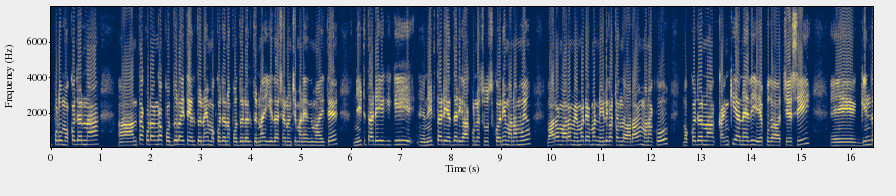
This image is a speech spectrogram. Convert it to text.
ఇప్పుడు మొక్కజొన్న అంతా కూడా పొద్దులు అయితే వెళ్తున్నాయి. మొక్కజొన్న పొద్దులు వెళ్తున్నాయి. ఈ దశ నుంచి మనం అయితే నీటి తడికి నీటి తడి ఎద్దడి కాకుండా చూసుకొని మనము వారం వారం ఎమ్మటి ఎమ్మటి నీళ్ళు కట్టడం ద్వారా మనకు మొక్కజొన్న కంకి అనేది ఏపుగా వచ్చేసి గింజ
